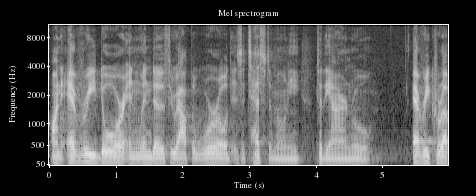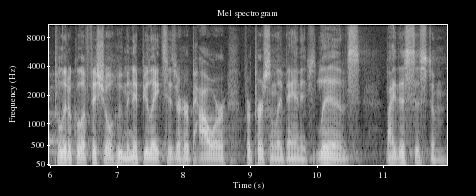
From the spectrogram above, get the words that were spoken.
on every door and window throughout the world is a testimony to the iron rule. Every corrupt political official who manipulates his or her power for personal advantage lives by this system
